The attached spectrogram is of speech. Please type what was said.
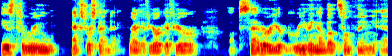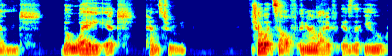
is through extra spending, right? If you're if you're upset or you're grieving about something and the way it tends to show itself in your life is that you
